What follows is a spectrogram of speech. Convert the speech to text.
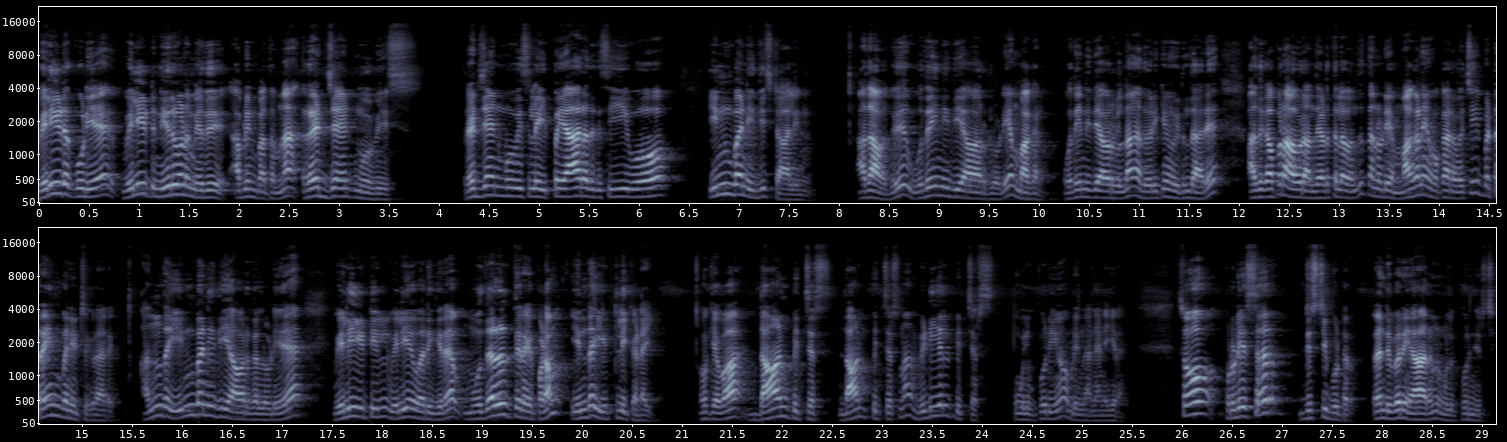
வெளியிடக்கூடிய வெளியீட்டு நிறுவனம் எது அப்படின்னு பார்த்தோம்னா Red Giant Movies Red Giant மூவிஸ்ல இப்ப யார் அதுக்கு சிஇஓ இன்பநிதி ஸ்டாலின். அதாவது உதயநிதி அவர்களுடைய மகன். உதயநிதி அவர்கள் தான் அது வரைக்கும் இருந்தாரு. அதுக்கப்புறம் அவர் அந்த இடத்துல வந்து தன்னுடைய மகனை உட்கார வச்சு இப்ப ட்ரெயின் பண்ணிட்டு இருக்காரு அந்த இன்பநிதி அவர்களுடைய வெளியீட்டில் வெளியே வருகிற முதல் திரைப்படம் இந்த இட்லி கடை. ஓகேவா டான் பிக்சர்ஸ் டான் பிக்சர்ஸ்னா விடியல் பிக்சர்ஸ் உங்களுக்கு புரியும் அப்படின்னு நான் நினைக்கிறேன். ஸோ ப்ரொடியூசர் டிஸ்ட்ரிபியூட்டர் ரெண்டு பேரும் யாருன்னு உங்களுக்கு புரிஞ்சிருச்சு.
